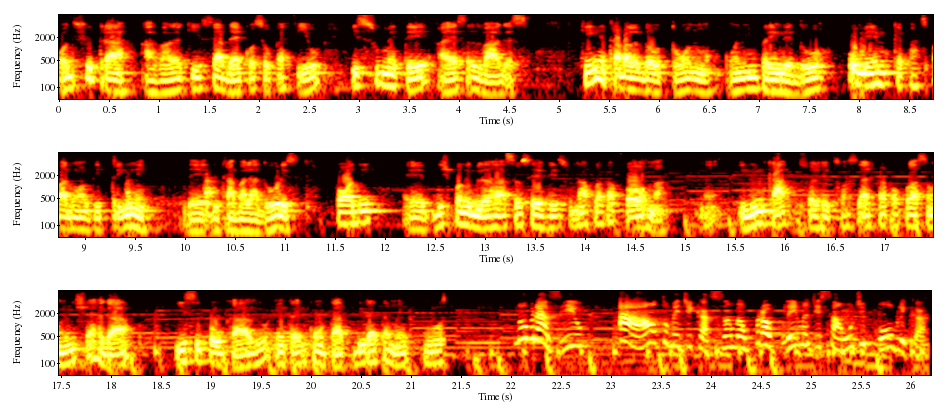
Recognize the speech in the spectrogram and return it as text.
Pode filtrar a vaga que se adequa ao seu perfil e submeter a essas vagas. Quem é trabalhador autônomo ou empreendedor, ou mesmo quer participar de uma vitrine de, de trabalhadores, pode é, disponibilizar seu serviço na plataforma né, e linkar com suas redes sociais para a população enxergar e, se for o caso, entrar em contato diretamente com você. No Brasil, a automedicação é um problema de saúde pública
